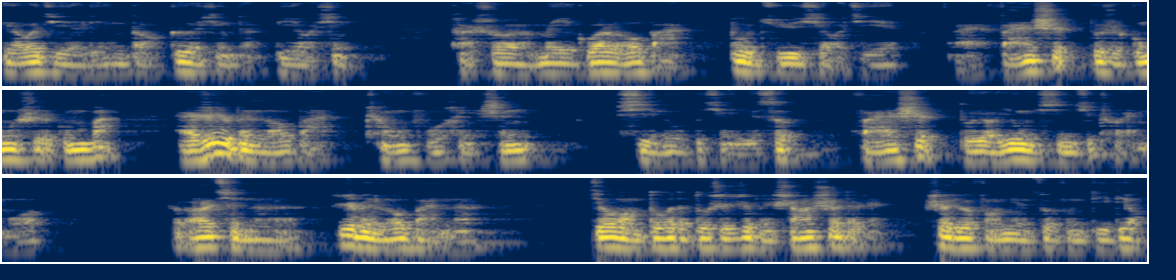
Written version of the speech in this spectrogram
了解领导个性的必要性。他说：“美国老板不拘小节，哎，凡事都是公事公办；哎，日本老板城府很深，喜怒不形于色。”凡事都要用心去揣摩，而且呢，日本老板呢，交往多的都是日本商社的人，社交方面作风低调，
